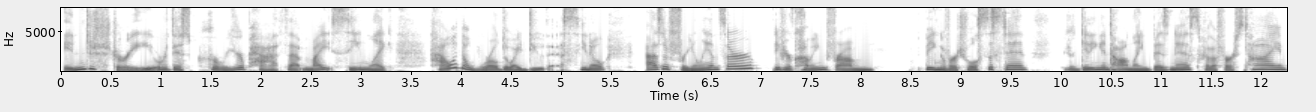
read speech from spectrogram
industry or this career path that might seem like, how in the world do I do this? You know, as a freelancer, if you're coming from being a virtual assistant, you're getting into online business for the first time,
